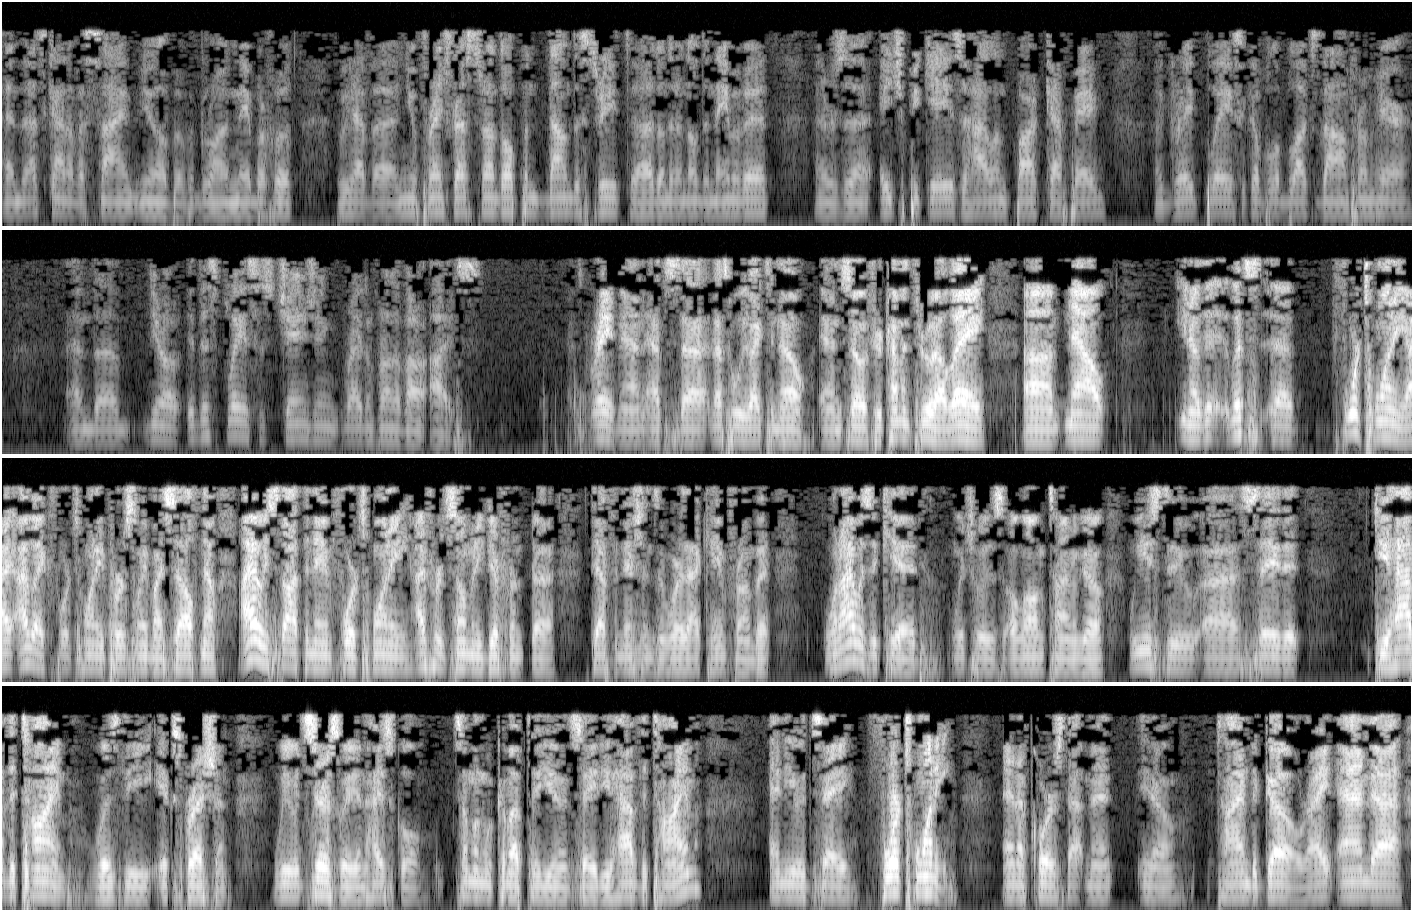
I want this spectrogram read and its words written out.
and that's kind of a sign, you know, of a growing neighborhood. We have a new French restaurant opened down the street. Uh, I don't even know the name of it. There's a HPK, it's a Highland Park Cafe, a great place, a couple of blocks down from here. And uh, you know, this place is changing right in front of our eyes. That's great, man. That's that's what we like to know. And so, if you're coming through LA um, now, you know, the, let's uh, 420. I, I like 420 personally myself. Now, I always thought the name 420. I've heard so many different uh, definitions of where that came from, but when I was a kid, which was a long time ago, we used to uh, say that "Do you have the time?" was the expression. We would seriously in high school, someone would come up to you and say, "Do you have the time?" And you would say 420, and of course that meant you know time to go, right? And uh,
